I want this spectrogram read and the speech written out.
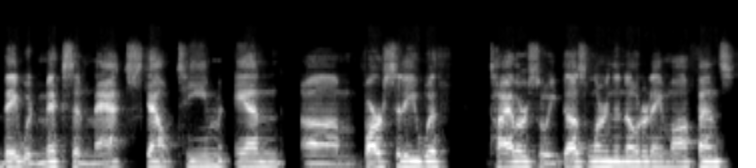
they would mix and match scout team and um, varsity with Tyler. So he does learn the Notre Dame offense,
